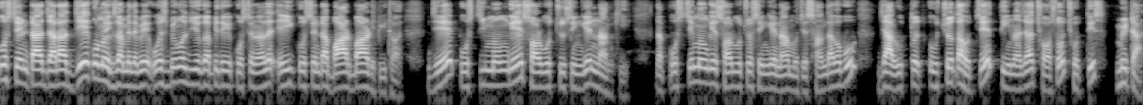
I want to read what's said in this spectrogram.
কোশ্চেনটা যারা যে কোনো এক্সামে দেবে ওয়েস্ট বেঙ্গল জিওগ্রাফি থেকে কোশ্চেন আনলে এই কোশ্চেনটা বারবার রিপিট হয় যে পশ্চিমবঙ্গের সর্বোচ্চ শৃঙ্গের নাম কি? না, পশ্চিমবঙ্গের সর্বোচ্চ শৃঙ্গের নাম হচ্ছে সান্দাকফু যার উচ্চতা হচ্ছে তিন হাজার ছশো ছত্রিশ মিটার।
